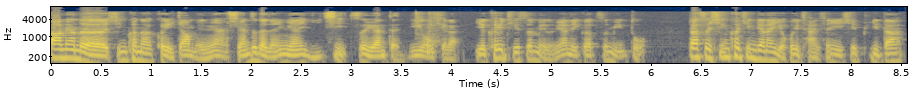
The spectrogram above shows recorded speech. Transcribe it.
大量的新客呢，可以将美容院闲置的人员、仪器、资源等利用起来，也可以提升美容院的一个知名度。但是新客进店呢，也会产生一些弊端。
